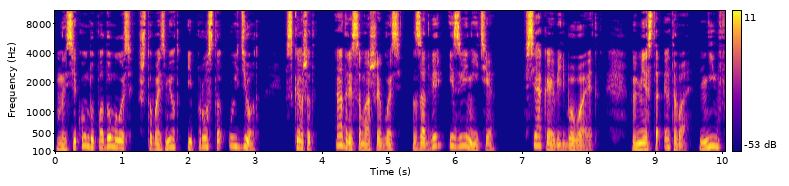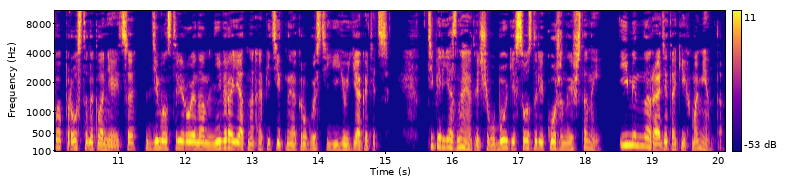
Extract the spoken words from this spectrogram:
На секунду подумалось, что возьмет и просто уйдет, скажет «адресом ошиблась, за дверь извините». Всякое ведь бывает. Вместо этого нимфа просто наклоняется, демонстрируя нам невероятно аппетитные округлости ее ягодиц. Теперь я знаю, для чего боги создали кожаные штаны. Именно ради таких моментов.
